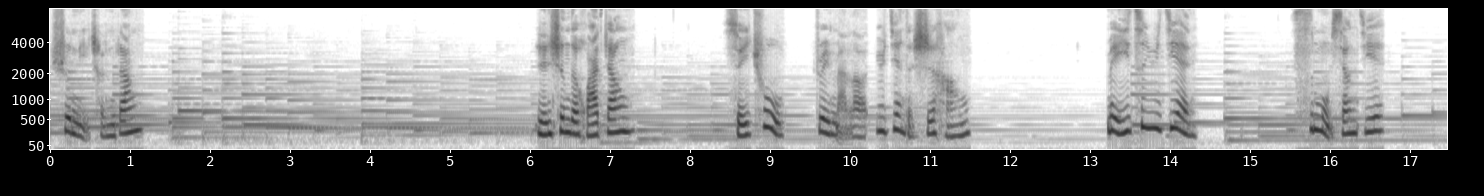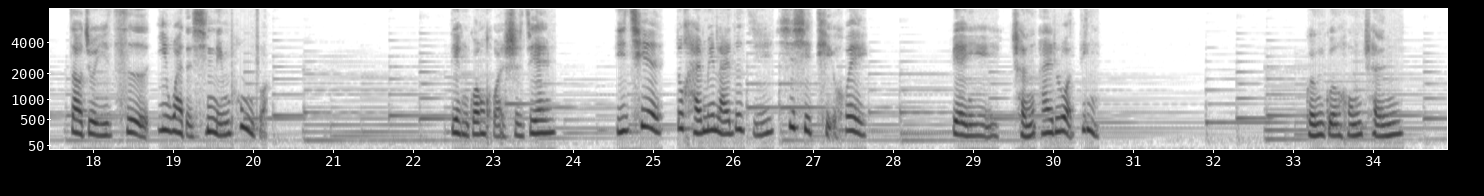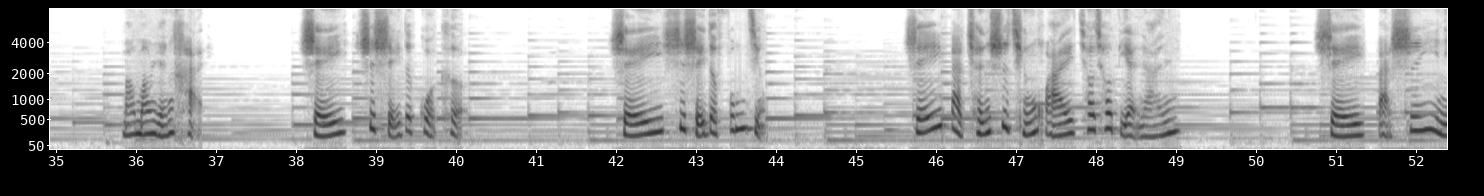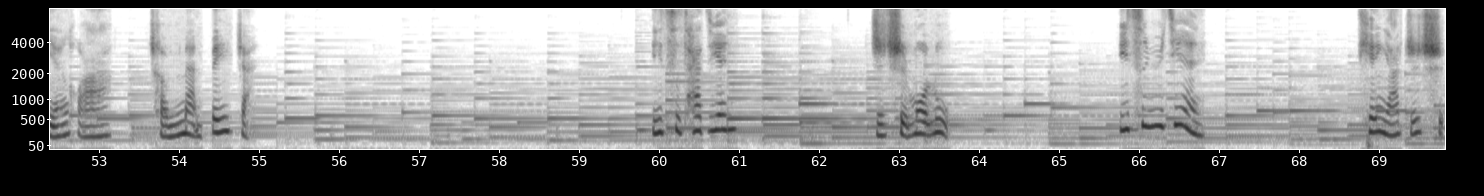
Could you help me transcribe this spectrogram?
顺理成章。人生的华章，随处缀满了遇见的诗行，每一次遇见。四目相接，造就一次意外的心灵碰撞。电光火石间，一切都还没来得及细细体会，便已尘埃落定。滚滚红尘，茫茫人海，谁是谁的过客？谁是谁的风景？谁把尘世情怀悄悄点燃？谁把诗意年华盛满杯盏？一次擦肩，咫尺陌路；一次遇见，天涯咫尺；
